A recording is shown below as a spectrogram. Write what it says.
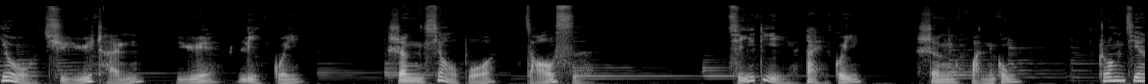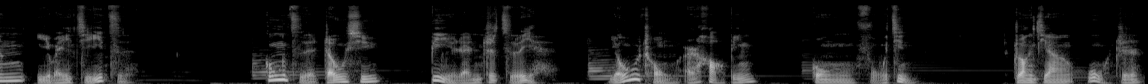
又娶于臣，曰厉归。生孝伯，早死。其弟代归，生桓公。庄姜以为己子。公子周须，鄙人之子也，有宠而好兵，攻弗进。庄姜恶之。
